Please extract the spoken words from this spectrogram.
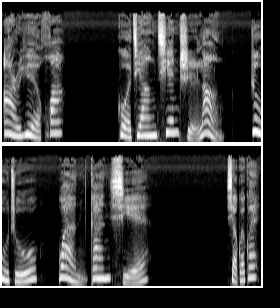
二月花。过江千尺浪，入竹万竿斜。小乖乖，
